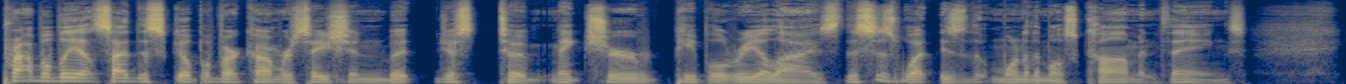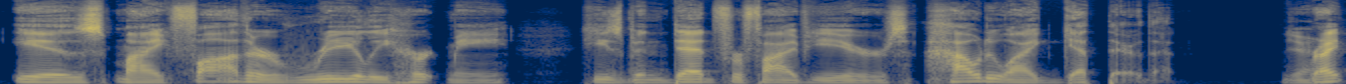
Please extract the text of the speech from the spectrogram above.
Probably outside the scope of our conversation, but just to make sure people realize this is what is the, one of the most common things is my father really hurt me. He's been dead for 5 years. How do I get there then? Yeah. Right?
